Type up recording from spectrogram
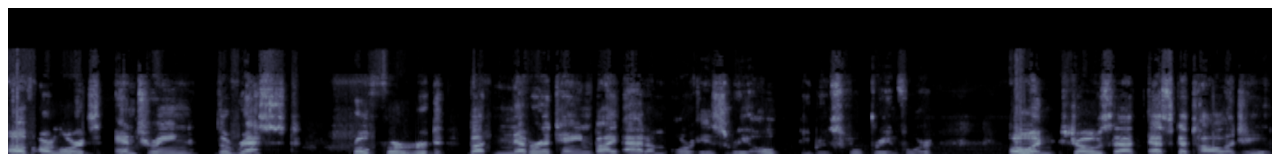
of our Lord's entering the rest proffered but never attained by Adam or Israel, Hebrews 4, 3 and 4. Owen shows that eschatology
